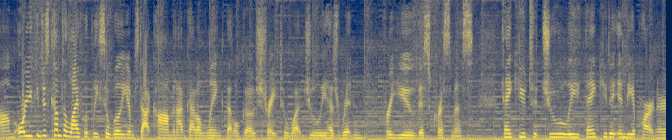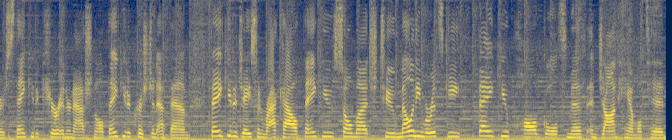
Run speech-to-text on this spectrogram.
Um, or you can just come to lifewithlisawilliams.com and I've got a link that'll go straight to what Julie has written for you this Christmas. Thank you to Julie. Thank you to India Partners. Thank you to Cure International. Thank you to Christian FM. Thank you to Jason Rackow. Thank you so much to Melanie Maritsky. Thank you, Paul Goldsmith and John Hamilton.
